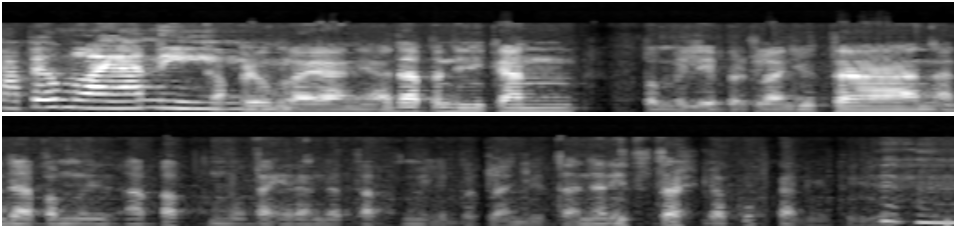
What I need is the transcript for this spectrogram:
KPU melayani. KPU melayani. Ada pendidikan pemilih berkelanjutan, ada pemilih, apa pemutakhiran data pemilih berkelanjutan dan itu terus dilakukan gitu ya. Mm-hmm.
